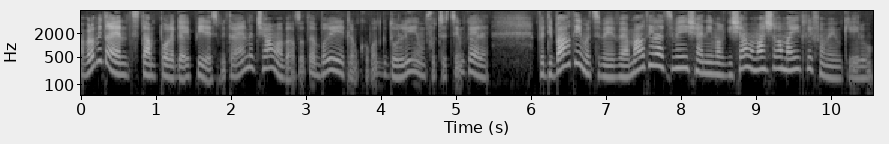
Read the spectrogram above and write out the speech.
אבל לא מתראיינת סתם פה לגיא פילס, מתראיינת שם, בארצות הברית, למקומות גדולים, מפוצצים כאלה. ודיברתי עם עצמי, ואמרתי לעצמי שאני מרגישה ממש רמאית לפעמים, כאילו.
